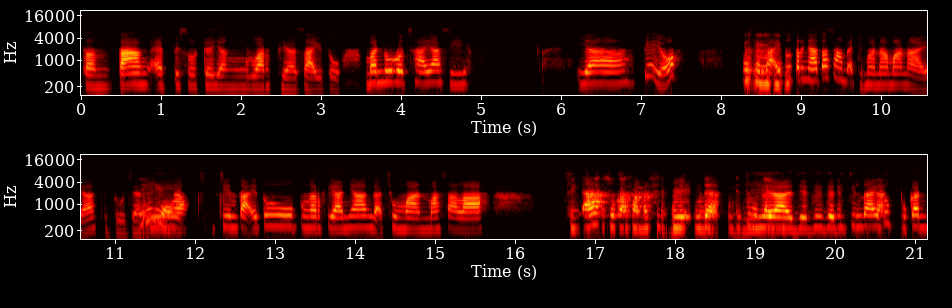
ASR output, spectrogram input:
tentang episode yang luar biasa itu. Menurut saya sih, ya, ya yo, cinta itu ternyata sampai di mana-mana ya, gitu. Jadi iya. cinta itu pengertiannya nggak cuman masalah si A suka sama si B, udah. Itu iya, bukan. jadi jadi cinta itu bukan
